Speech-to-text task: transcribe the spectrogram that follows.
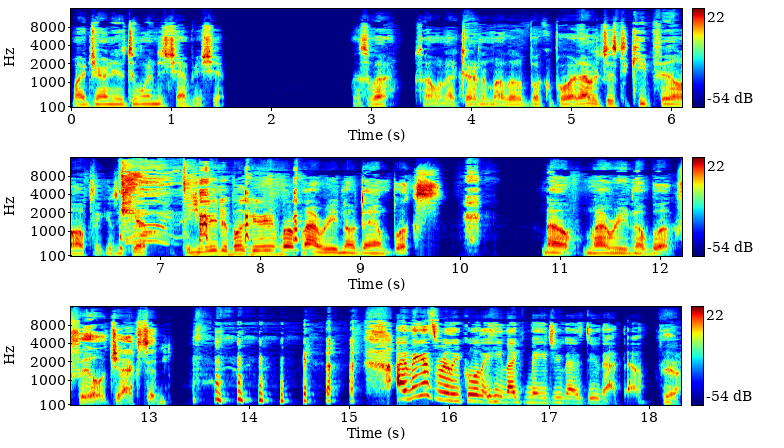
My journey is to win this championship. That's what. So when I turned to my little book report, that was just to keep Phil off me because he kept, did you read the book? You read the book? Not reading no damn books. No, I'm not reading no book. Phil Jackson. I think it's really cool that he like made you guys do that though. Yeah.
